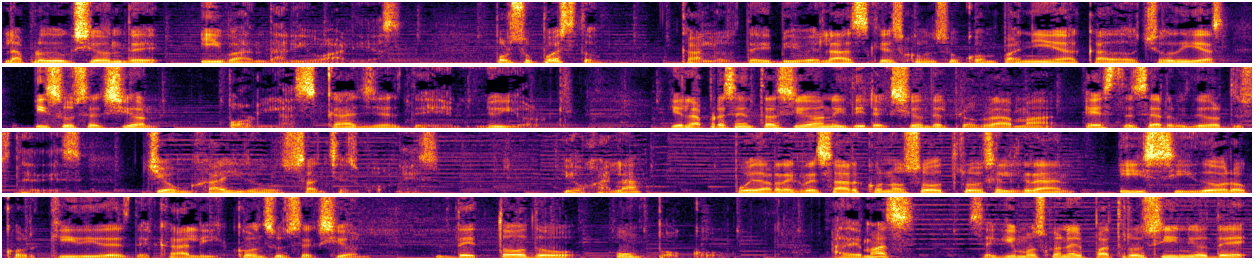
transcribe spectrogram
la producción de Iván Darío Arias. Por supuesto, Carlos David Velázquez con su compañía cada ocho días y su sección Por las calles de New York. Y en la presentación y dirección del programa, este servidor de ustedes, John Jairo Sánchez Gómez. Y ojalá pueda regresar con nosotros el gran Isidoro Corquidi desde Cali con su sección De todo un poco. Además, seguimos con el patrocinio de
